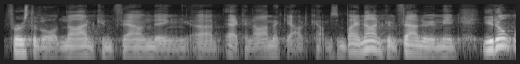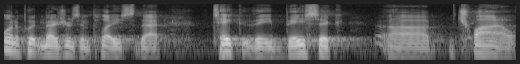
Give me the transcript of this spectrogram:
first of all, non confounding uh, economic outcomes. And by non confounding, I mean you don't want to put measures in place that take the basic uh, trial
